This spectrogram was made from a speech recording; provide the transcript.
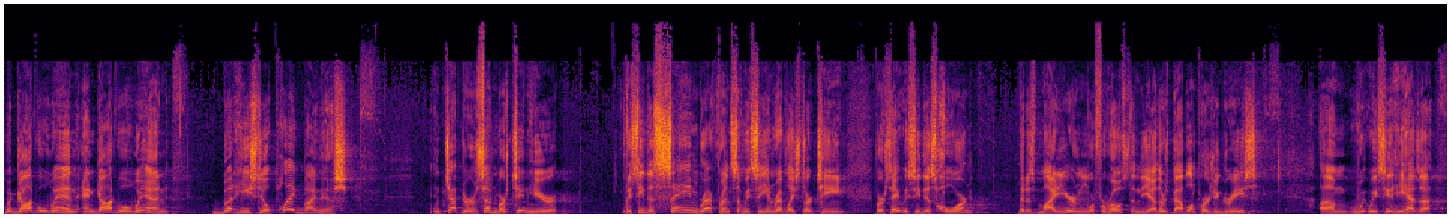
But God will win, and God will win, but he's still plagued by this. In chapter 7, verse 10 here, we see the same reference that we see in Revelation 13. Verse 8, we see this horn that is mightier and more ferocious than the others Babylon, Persia, and Greece. Um, we, we see that he has a,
